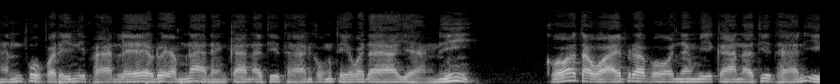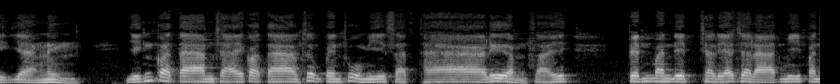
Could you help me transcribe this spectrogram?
หันต์ผู้ปรินิพพานแล้วด้วยอำนาจแห่งการอธิษฐานของเทวดาอย่างนี้ ขอถวายพระพรยังมีการอธิษฐานอีกอย่างหนึ่ง หญิงก็ตามชายก็ตาม ซึ่งเป็นผู้มีศรัทธาเลื่อมใส เป็นบัณฑิตเฉลียวฉลาดมีปัญ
